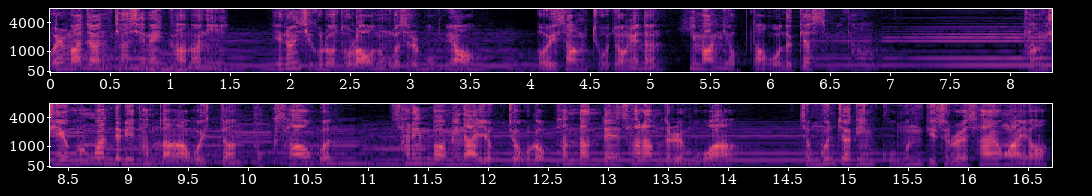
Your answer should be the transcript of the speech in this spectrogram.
얼마 전 자신의 간원이 이런 식으로 돌아오는 것을 보며 더 이상 조정에는 희망이 없다고 느꼈습니다. 당시 황관들이 담당하고 있던 북사옥은 살인범이나 역적으로 판단된 사람들을 모아 전문적인 고문 기술을 사용하여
